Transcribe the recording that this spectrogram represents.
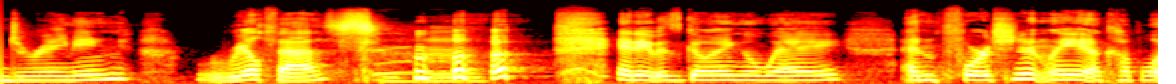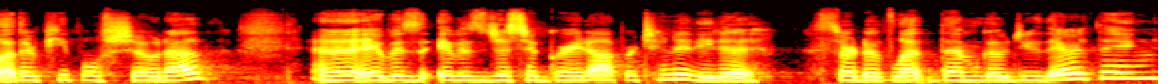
draining real fast. Mm-hmm. and it was going away. And fortunately, a couple other people showed up, and it was it was just a great opportunity to sort of let them go do their thing.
